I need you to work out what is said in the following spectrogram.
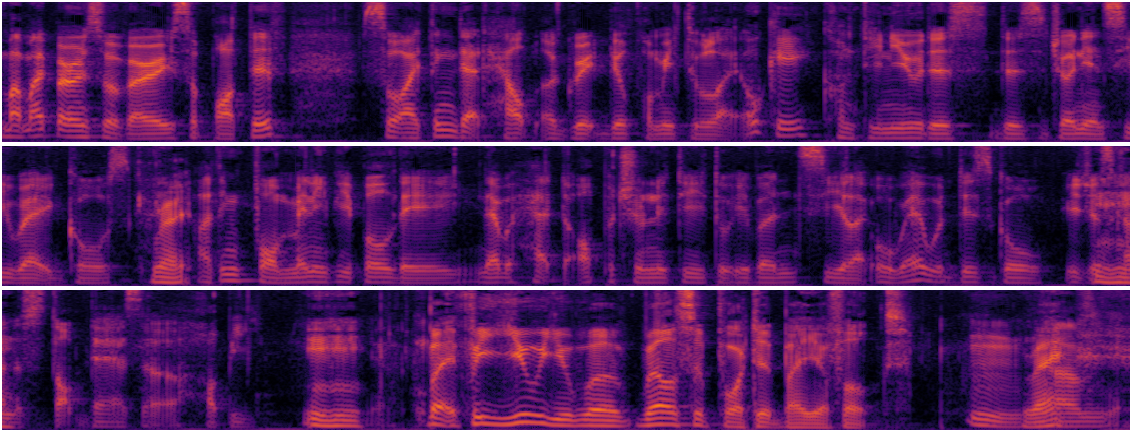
But my parents were very supportive, so I think that helped a great deal for me to like, okay, continue this this journey and see where it goes. Right. I think for many people, they never had the opportunity to even see like, oh, where would this go? It Mm-hmm. just kind of stopped there as a hobby. Yeah. But for you, you were well supported by your folks, right? um, yeah.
